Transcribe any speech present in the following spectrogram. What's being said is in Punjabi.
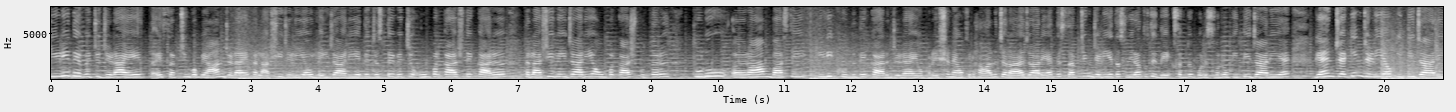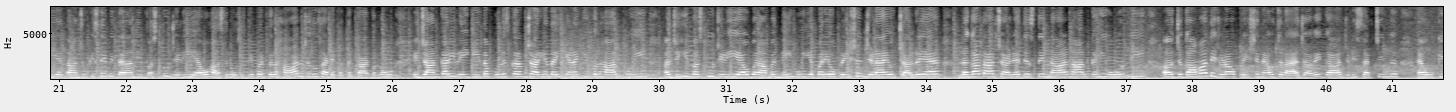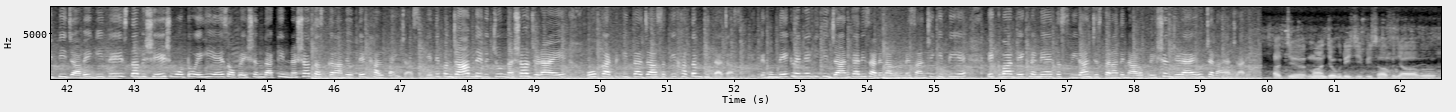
ਕੀੜੀ ਦੇ ਵਿੱਚ ਜਿਹੜਾ ਹੈ, ਇਹ ਸਰਚਿੰਗ ਅਭਿਆਨ ਜਿਹੜਾ ਹੈ, ਤਲਾਸ਼ੀ ਜਿਹੜੀ ਹੈ ਉਹ ਲਈ ਜਾ ਰਹੀ ਹੈ ਤੇ ਜਿਸ ਦੇ ਵਿੱਚ ਓਮ ਪ੍ਰਕਾਸ਼ ਦੇ ਘਰ ਤਲਾਸ਼ੀ ਲਈ ਜਾ ਰਹੀ ਹੈ। ਓਮ ਪ੍ਰਕਾਸ਼ ਪੁੱਤਰ ਥੂੜੂ ਅ, ਰਾਮ ਵਾਸੀ ਕੀੜੀ ਖੁਰਦ ਦੇ ਘਰ ਜਿਹੜਾ ਹੈ ਆਪਰੇਸ਼ਨ ਹੈ ਉਹ ਫਿਲਹਾਲ ਚਲਾਇਆ ਜਾ ਰਿਹਾ ਹੈ ਤੇ ਸਰਚਿੰਗ ਜਿਹੜੀ ਹੈ ਤਸਵੀਰਾਂ ਤੁਸੀਂ ਦੇਖ ਸਕਦੇ ਹੋ ਪੁਲਿਸ ਵੱਲੋਂ ਕੀਤੀ ਜਾ ਰਹੀ ਹੈ। ਗੈਨ ਚੈਕਿੰਗ ਜਿਹੜੀ ਹੈ ਉਹ ਕੀਤੀ ਜਾ ਰਹੀ ਹੈ ਤਾਂ ਜੋ ਕਿਸੇ ਵੀ ਤਰ੍ਹਾਂ ਦੀ ਵਸਤੂ ਜਿਹੜੀ ਹੈ ਉਹ ਹਾਸਲ ਹੋ ਸਕੇ। ਪਰ ਫਿਲਹਾਲ ਜਦੋਂ ਸਾਡੇ ਪੱਤਰਕਾਰ ਵੱਲੋਂ ਇਹ ਜਾਣਕਾਰੀ ਲਈ ਗਈ ਤਾਂ ਪੁਲਿਸ ਕਰਮਚਾਰੀਆਂ ਦਾ ਇਹ ਕਹਿਣਾ ਕਿ ਫਿਲਹਾਲ ਕੋਈ ਅਜਿਹੀ ਵਸਤੂ ਜਿਹੜੀ ਹੈ ਉਹ ਬਰਾਮਦ ਨਹੀਂ ਹੋਈ ਹੈ ਪਰ ਇਹ ਆਪਰੇਸ਼ਨ ਜਿਹੜਾ ਹੈ ਉਹ ਚੱਲ ਰਿਹਾ ਹੈ ਲਗਾਤਾਰ ਚੱਲ ਰਿਹਾ ਹੈ ਤੇ ਇਸ ਦੇ ਨਾਲ ਨਾਲ ਕਈ ਹੋਰ ਵੀ ਅ, ਜਗ੍ਹਾਵਾਂ ਤੇ ਜਿਹੜਾ ਆਪਰੇਸ਼ਨ ਹੈ ਉਹ ਚਲਾਇਆ ਜਾਵੇਗਾ, ਜਿਹੜੀ ਸਰਚਿੰਗ ਹੈ ਉਹ ਕੀਤੀ ਜਾਵੇਗੀ ਤੇ ਇਸ ਦਾ ਵਿਸ਼ੇਸ਼ ਮੋਟੋ ਇਹੀ ਹੈ ਇਸ ਆਪਰੇਸ਼ਨ ਦਾ ਕਿ ਨਸ਼ਾ ਤਸਕਰਾਂ ਦੇ ਉੱਤੇ ਠੱਲ ਪਾਈ ਜਾ ਸਕੇ ਤੇ ਪੰਜਾਬ ਦੇ ਵਿੱਚੋਂ ਨਸ਼ਾ ਜਿਹੜਾ ਹੈ ਉਹ ਘੱਟ ਕੀਤਾ ਜਾ ਸਕੇ, ਖਤਮ ਕੀਤਾ ਜਾ ਸਕੇ। ਤੇ ਹੁਣ ਦੇਖ ਲੈਂਦੇ ਹਾਂ ਕਿ ਕੀ ਜਾਣਕਾਰੀ ਸਾਡੇ ਨਾਲ ਉਹਨਾਂ ਨੇ ਸਾਂਝੀ ਕੀਤੀ ਹੈ। ਤੇ ਇੱਕ ਵਾਰ ਦੇਖ ਲੈਂਦੇ ਹਾਂ ਇਹ ਤਸਵੀਰਾਂ ਜਿਸ ਤਰ੍ਹਾਂ ਦੇ ਨਾਲ ਆਪਰੇਸ਼ਨ ਜਿਹੜਾ ਹੈ ਉਹ ਚਲਾਇਆ ਜਾ ਰਿਹਾ ਹੈ। ਅੱਜ ਮਾਨਯੋਗ ਡੀਜੀਪੀ ਸਾਹਿਬ ਪੰਜਾਬ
